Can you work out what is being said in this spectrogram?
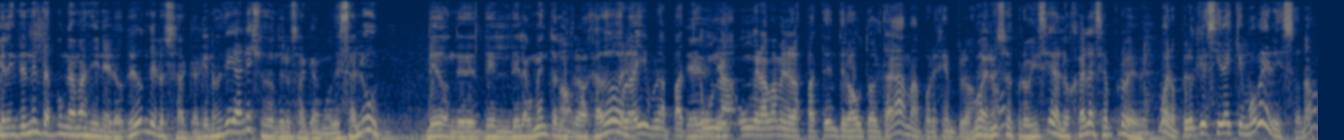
que la intendenta ponga más dinero. ¿De dónde lo saca? Que nos digan ellos dónde lo sacamos. ¿De salud? ¿De dónde? ¿Del, aumento de los trabajadores? Por ahí un gravamen a las patentes de los autos de alta gama, por ejemplo. Bueno, eso es provincial, ojalá se apruebe. Bueno, pero quiero decir, hay que mover eso, ¿no?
